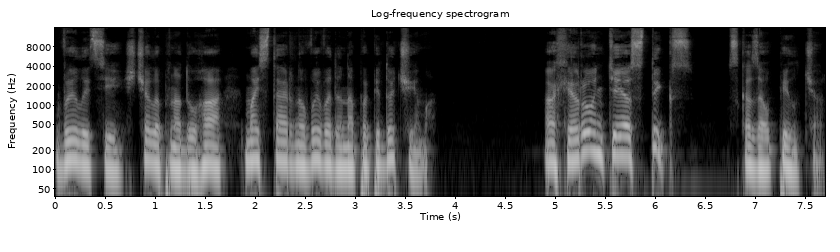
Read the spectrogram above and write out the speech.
вилиці, щелепна дуга, майстерно виведена попід очима. Ахеронтія Стикс, сказав Пілчар.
